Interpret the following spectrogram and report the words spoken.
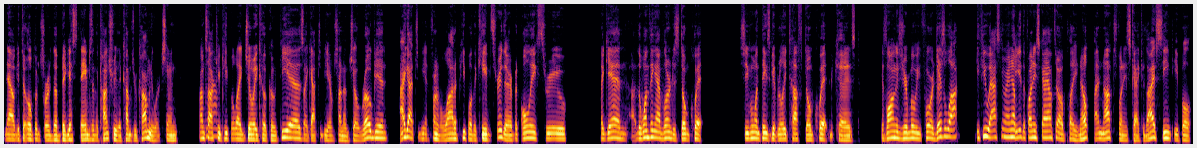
now get to open for the biggest names in the country that come through Comedy Works. And I'm Wow. talking people like Joey Coco Diaz. I got to be in front of Joe Rogan. I got to be in front of a lot of people that came through there, but only through, again, uh, the one thing I've learned is don't quit. So even when things get really tough, don't quit because as long as you're moving forward, there's a lot. If you ask me right now, are you the funniest guy out there? I'll play you. Nope, I'm not the funniest guy because I've seen people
